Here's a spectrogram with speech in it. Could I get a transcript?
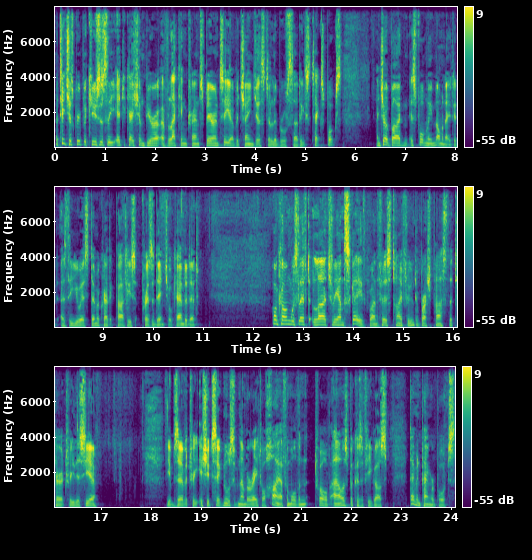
A teachers group accuses the Education Bureau of lacking transparency over changes to liberal studies textbooks. And Joe Biden is formally nominated as the US Democratic Party's presidential candidate. Hong Kong was left largely unscathed by the first typhoon to brush past the territory this year. The observatory issued signals of number 8 or higher for more than 12 hours because of Higos. Damon Pang reports.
